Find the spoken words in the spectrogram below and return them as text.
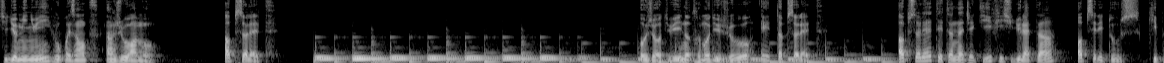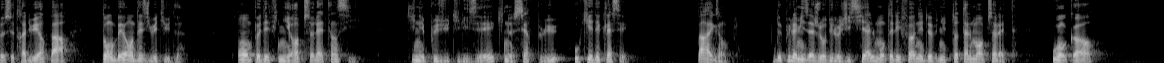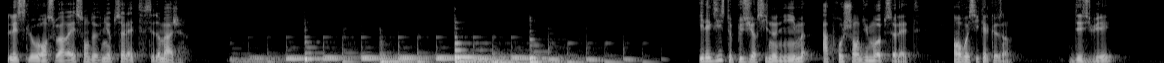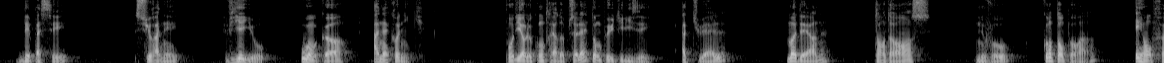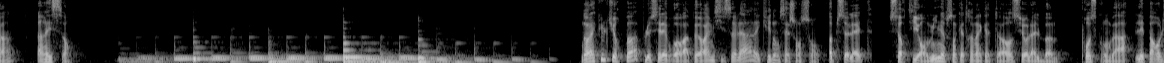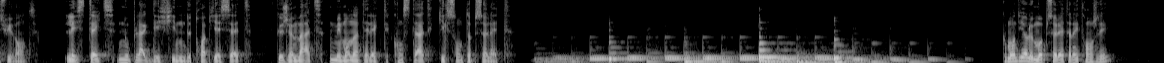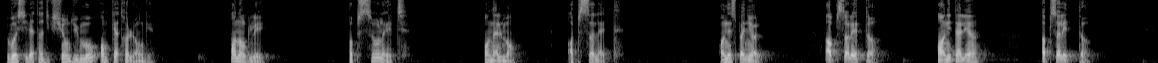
Studio Minuit vous présente un jour un mot. Obsolète. Aujourd'hui, notre mot du jour est obsolète. Obsolète est un adjectif issu du latin obsoletus, qui peut se traduire par tomber en désuétude. On peut définir obsolète ainsi qui n'est plus utilisé, qui ne sert plus ou qui est déclassé. Par exemple, depuis la mise à jour du logiciel, mon téléphone est devenu totalement obsolète. Ou encore, les slows en soirée sont devenus obsolètes. C'est dommage. Il existe plusieurs synonymes approchant du mot obsolète. En voici quelques-uns. Désuet, dépassé, suranné, vieillot ou encore anachronique. Pour dire le contraire d'obsolète, on peut utiliser actuel, moderne, tendance, nouveau, contemporain et enfin récent. Dans la culture pop, le célèbre rappeur MC Solar écrit dans sa chanson Obsolète, sortie en 1994 sur l'album Pros Combat, les paroles suivantes. Les States nous plaquent des films de trois piécettes que je mate, mais mon intellect constate qu'ils sont obsolètes. Comment dire le mot obsolète à l'étranger? Voici la traduction du mot en quatre langues. En anglais, obsolete. En allemand, obsolète. En espagnol, obsoleto. En italien, obsoleto.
